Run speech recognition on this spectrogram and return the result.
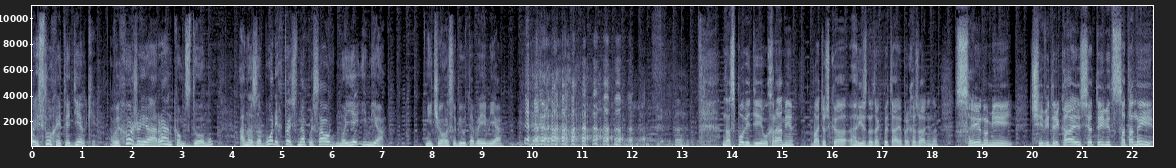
Ой, слухайте, дівки, виходжу я ранком з дому, а на заборі хтось написав моє ім'я. Нічого собі у тебе ім'я. На сповіді у храмі батюшка грізно так питає прихожанина: Сину мій, чи відрікаєшся ти від сатани?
